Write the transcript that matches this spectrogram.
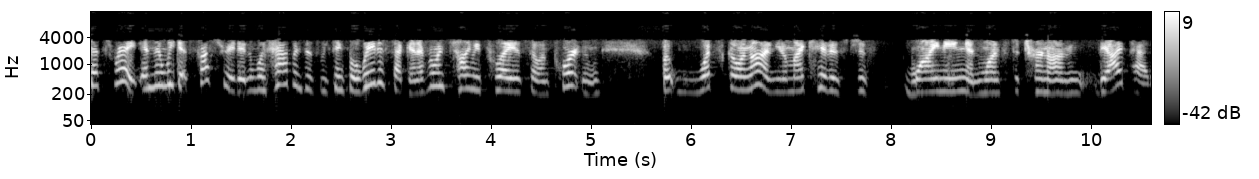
That's right. And then we get frustrated, and what happens is we think, well, wait a second, everyone's telling me play is so important, but what's going on? You know, my kid is just whining and wants to turn on the iPad,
